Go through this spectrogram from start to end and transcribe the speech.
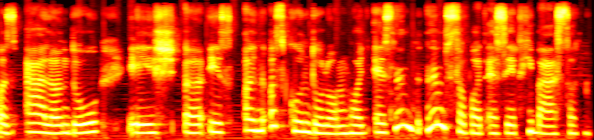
az állandó, és, és azt gondolom, hogy ez nem, nem szabad ezért hibáztatni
